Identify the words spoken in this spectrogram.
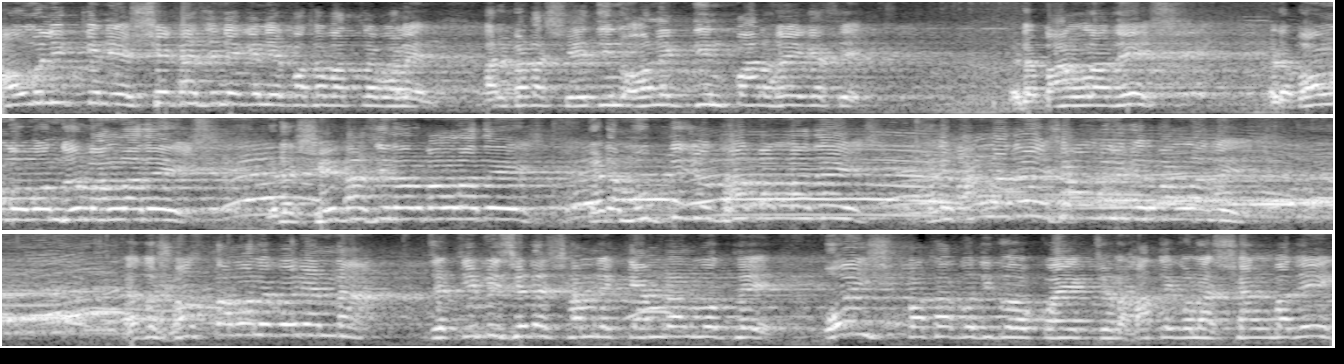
আওয়ামী লীগকে নিয়ে, শেখ হাসিনাকে নিয়ে কথাবার্তা বলেন। আর বেটা, সেদিন অনেক দিন পার হয়ে গেছে। এটা বাংলাদেশ। এটা বঙ্গবন্ধুর বাংলাদেশ, এটা শেখ হাসিনার বাংলাদেশ, এটা মুক্তিযোদ্ধার বাংলাদেশ, এটা বাংলাদেশ, আওয়ামী লীগের বাংলাদেশ। এত সস্তা মনে করেন না যে টিভি সেটের সামনে ক্যামেরার মধ্যে ওই কথাকথিত কয়েকজন হাতে গোনা সাংবাদিক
